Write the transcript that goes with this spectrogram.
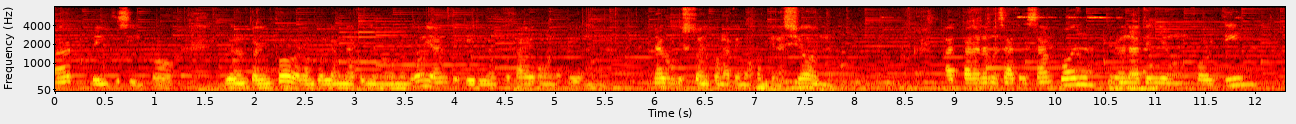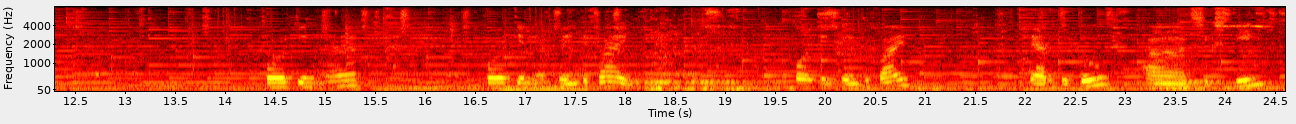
at 25. Ganun pa rin po, rumble lang natin yung mga numero yan. Pipili lang po tayo kung ano po yung nagugustuhan po natin mga kombinasyon. At para naman sa ating sample, tingnan natin yung 14. 14 at 14 at 25. 14, 25. 32 at 16.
